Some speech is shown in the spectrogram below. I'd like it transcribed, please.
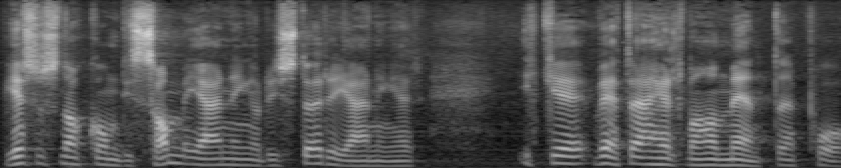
Jesus snakker om de samme gjerninger og de større gjerninger. Ikke vet jeg helt hva han mente på.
